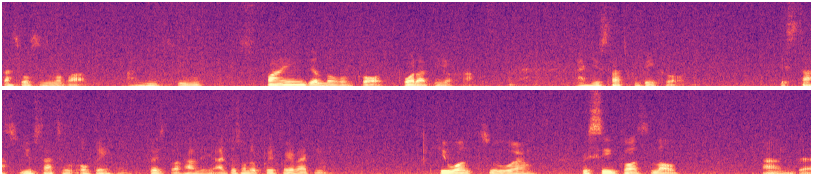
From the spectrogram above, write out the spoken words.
That's what it's all about. And you find the love of God poured out in your heart, and you start to obey God. It starts, you start to obey Him. Praise God, hallelujah. I just want to pray for you right now. If you want to um, receive God's love, and uh,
